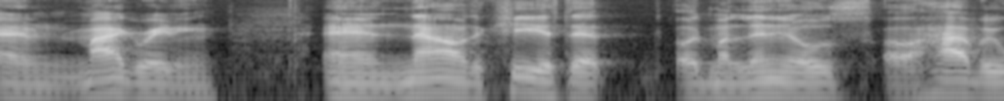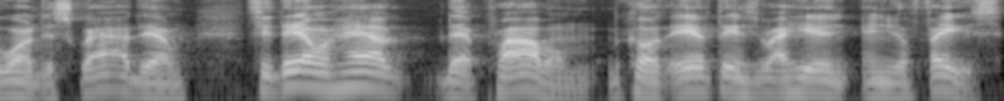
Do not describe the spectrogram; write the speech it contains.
and migrating, and now the kids that or millennials or however you want to describe them. See, they don't have that problem because everything's right here in, in your face.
